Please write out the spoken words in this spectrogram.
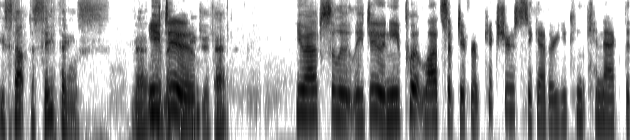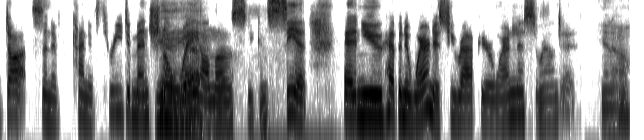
you start to see things. You know, You that- do. you do that. You absolutely do. And you put lots of different pictures together. You can connect the dots in a kind of three dimensional Yeah, way yeah. almost. You can see it. And you have an awareness. You wrap your awareness around it, you know?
